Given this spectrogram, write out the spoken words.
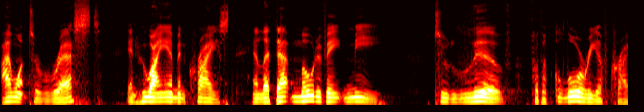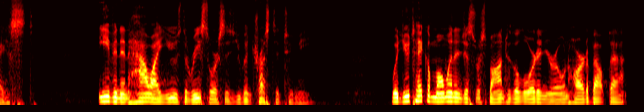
I want to rest in who I am in Christ and let that motivate me to live for the glory of Christ even in how I use the resources you've entrusted to me. Would you take a moment and just respond to the Lord in your own heart about that?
